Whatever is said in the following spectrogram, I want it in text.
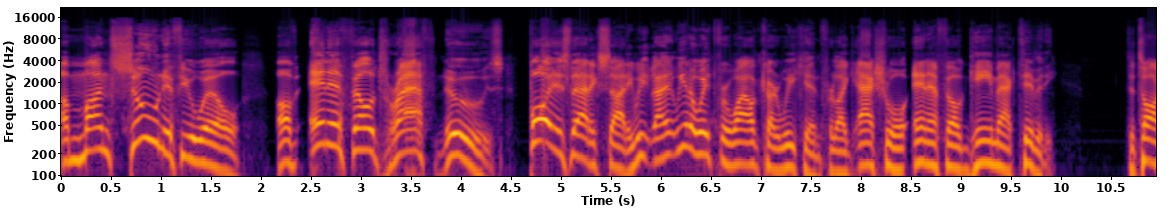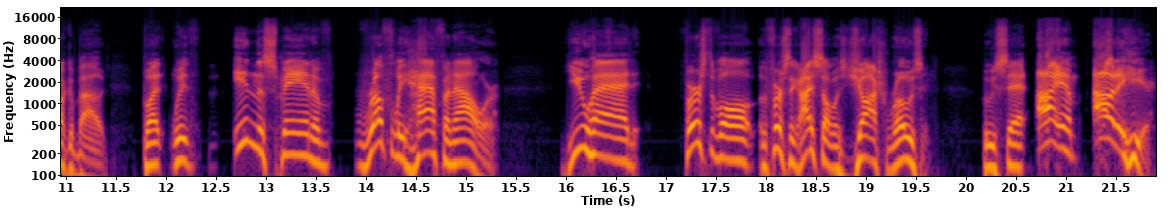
a monsoon, if you will, of NFL draft news. Boy, is that exciting! We I, we had to wait for Wild Card Weekend for like actual NFL game activity to talk about. But within the span of roughly half an hour, you had First of all, the first thing I saw was Josh Rosen, who said, I am out of here.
